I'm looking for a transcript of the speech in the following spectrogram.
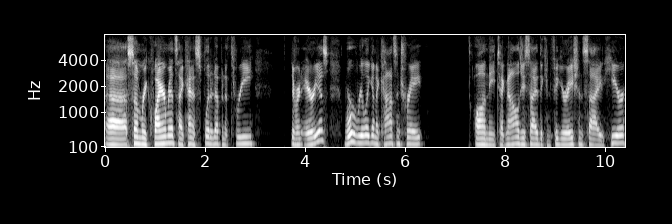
uh, some requirements. I kind of split it up into three different areas. We're really going to concentrate on the technology side, the configuration side here,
